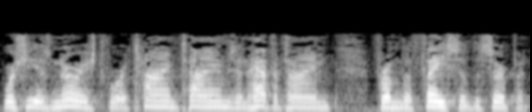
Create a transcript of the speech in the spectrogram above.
where she is nourished for a time, times, and half a time from the face of the serpent.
